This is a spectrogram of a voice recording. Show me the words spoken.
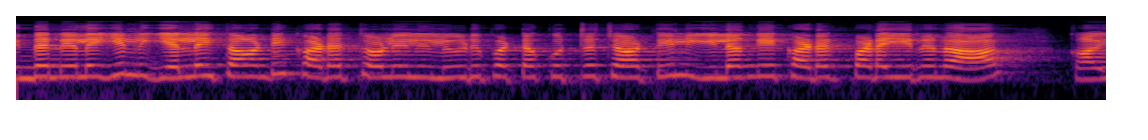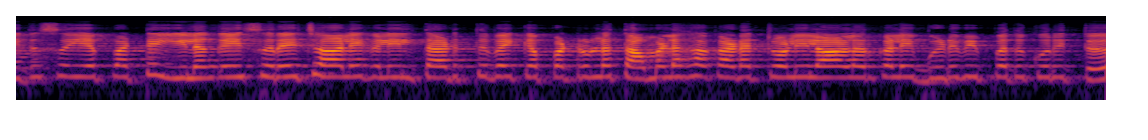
இந்த நிலையில் எல்லை தாண்டி கடற்தொழிலில் ஈடுபட்ட குற்றச்சாட்டில் இலங்கை கடற்படையினரால் கைது செய்யப்பட்டு இலங்கை சிறைச்சாலைகளில் தடுத்து வைக்கப்பட்டுள்ள தமிழக கடற்றொழிலாளர்களை விடுவிப்பது குறித்து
